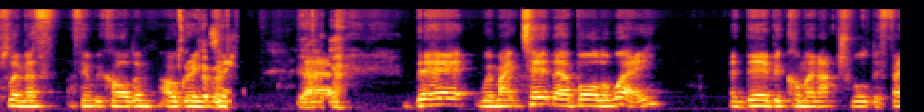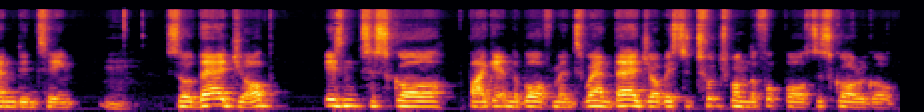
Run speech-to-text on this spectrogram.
Plymouth, I think we call them, our green team. Yeah. Uh, they we might take their ball away and they become an actual defending team. Mm. So their job isn't to score by getting the ball from end to end. Their job is to touch one of the footballs to score a goal.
